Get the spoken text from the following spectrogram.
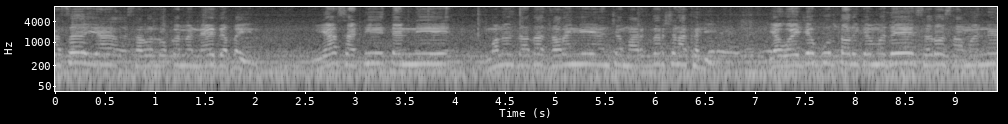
कसं या सर्व लोकांना न्याय देता येईल यासाठी त्यांनी मनोजदादा जरांगे यांच्या मार्गदर्शनाखाली या वैजापूर तालुक्यामध्ये सर्वसामान्य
